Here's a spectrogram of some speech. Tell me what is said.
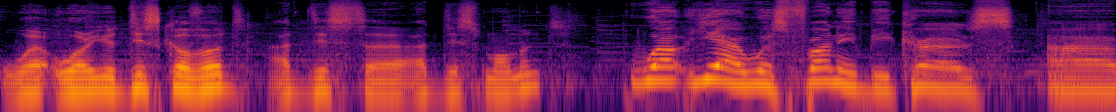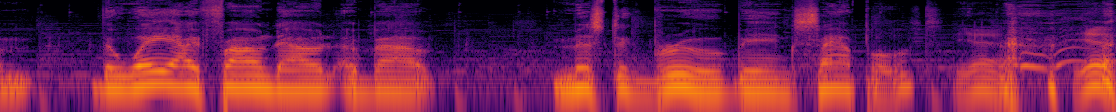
were, were you discovered at this uh, at this moment? Well, yeah, it was funny because um, the way I found out about Mystic Brew being sampled Yeah, yeah.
